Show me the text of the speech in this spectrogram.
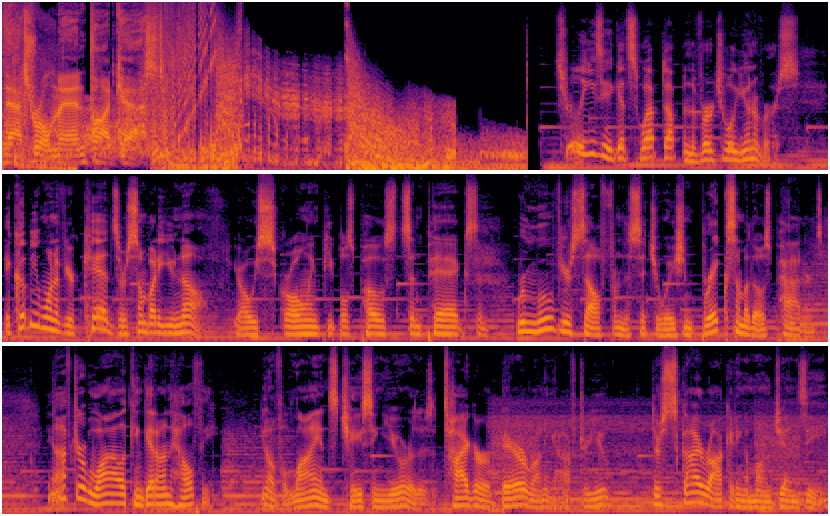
Natural Man Podcast. It's really easy to get swept up in the virtual universe. It could be one of your kids or somebody you know. You're always scrolling people's posts and pics and remove yourself from the situation, break some of those patterns. You know, after a while, it can get unhealthy. You know, if a lion's chasing you or there's a tiger or bear running after you, they're skyrocketing among Gen Z.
